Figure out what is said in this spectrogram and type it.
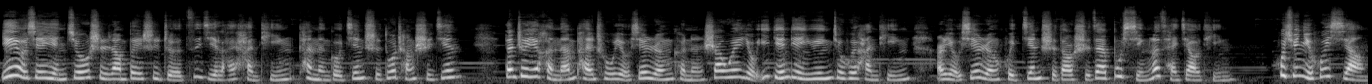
也有些研究是让被试者自己来喊停，看能够坚持多长时间，但这也很难排除有些人可能稍微有一点点晕就会喊停，而有些人会坚持到实在不行了才叫停。或许你会想，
